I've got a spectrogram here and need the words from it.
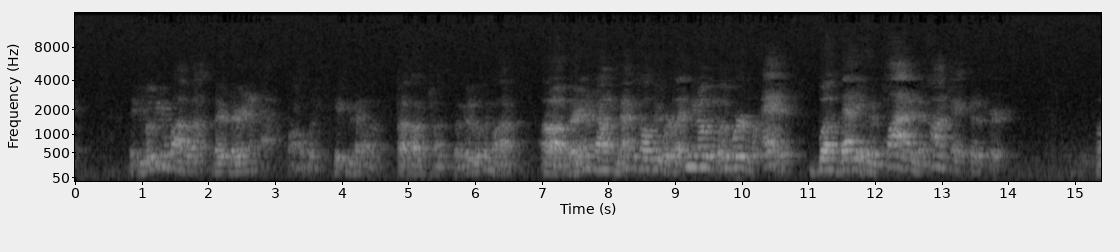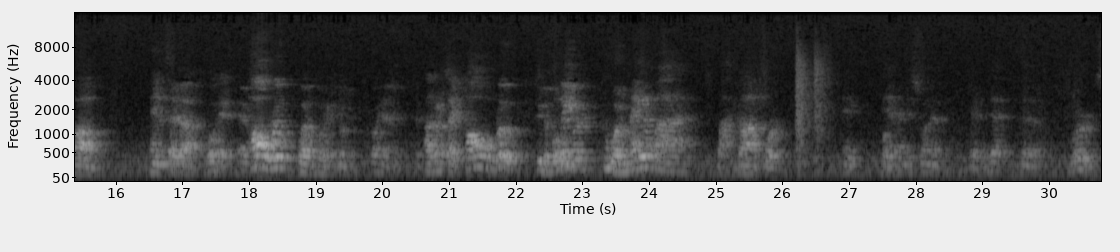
If you look at your Bible, they're, they're in italic, probably, if you have a, a, a, a, a good looking Bible. Uh, they're in italic, and that's because they were letting you know that those words were added, but that is implied in the context of the scripture. Um, and it said, uh, go ahead. Paul wrote, well, go ahead. Go ahead. I was going to say, Paul wrote to the believer who were made alive by God's word. And, and I just want to, the, the words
